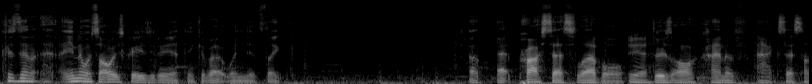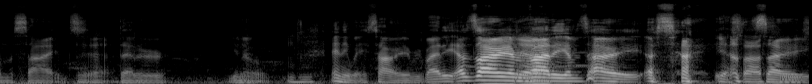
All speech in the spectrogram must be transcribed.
Because then, you know, what's always crazy to me. I think about when it's like a, at process level. Yeah. There's all kind of access on the sides Yeah. that are, you know. Mm-hmm. Anyway, sorry everybody. I'm sorry everybody. I'm sorry. I'm sorry. Yeah, I'm sorry.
